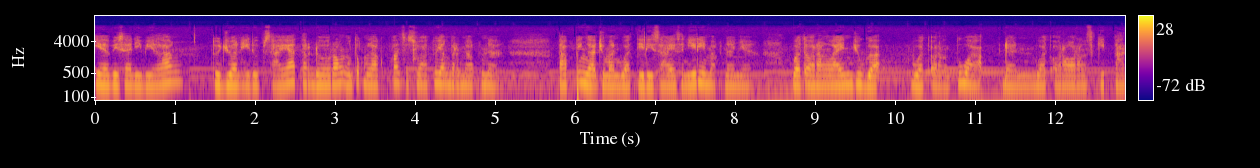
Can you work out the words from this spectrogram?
Ya bisa dibilang tujuan hidup saya terdorong untuk melakukan sesuatu yang bermakna. Tapi nggak cuma buat diri saya sendiri maknanya, buat orang lain juga, buat orang tua, dan buat orang-orang sekitar.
